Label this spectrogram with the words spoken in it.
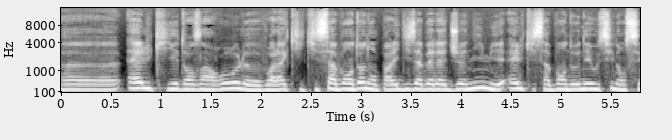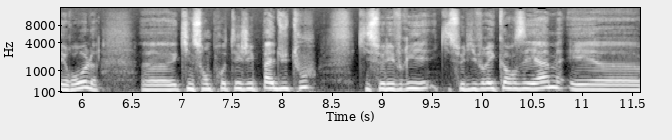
Euh, elle qui est dans un rôle voilà qui, qui s'abandonne on parlait d'Isabelle Adjani mais elle qui s'abandonnait aussi dans ses rôles qui ne sont protégés pas du tout qui se livrait, qui se livrait corps et âme. Et euh,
